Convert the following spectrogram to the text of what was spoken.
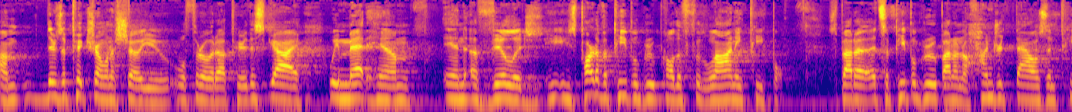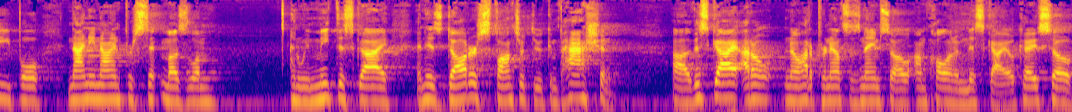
Um, there's a picture I want to show you. We'll throw it up here. This guy, we met him in a village. He's part of a people group called the Fulani people. It's about a, it's a people group, I don't know, 100,000 people, 99% Muslim. And we meet this guy, and his daughter sponsored through Compassion. Uh, this guy, I don't know how to pronounce his name, so I'm calling him this guy, okay? So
